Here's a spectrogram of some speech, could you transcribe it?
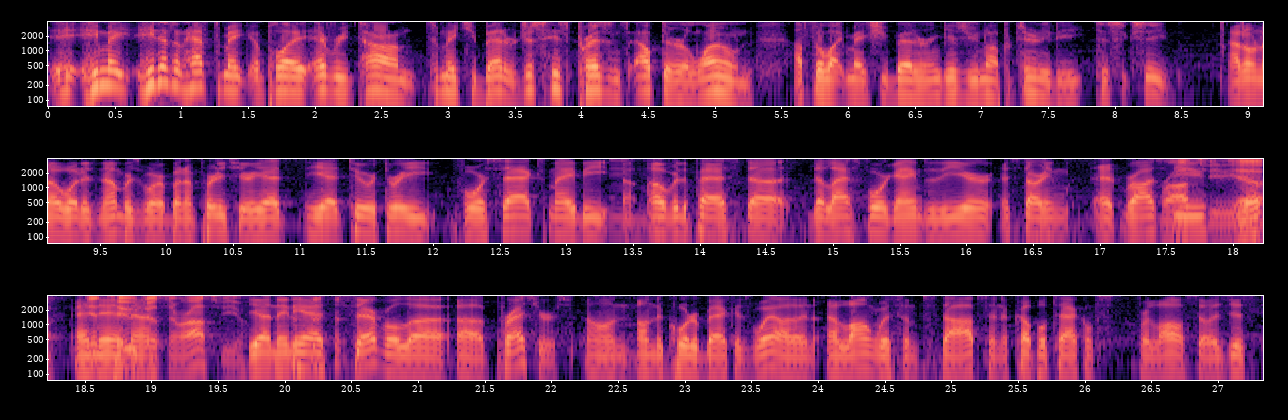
he he may he doesn't have to make a play every time to make you better. Just his presence out there alone, I feel like makes you better and gives you an opportunity to succeed. I don't know what his numbers were, but I'm pretty sure he had he had two or three, four sacks maybe uh, over the past uh, the last four games of the year, uh, starting at Rossview. Rossview, yeah. And then, two uh, just in Rossview. Yeah, and then he had several uh, uh, pressures on, on the quarterback as well, and along with some stops and a couple tackles for loss. So it's just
